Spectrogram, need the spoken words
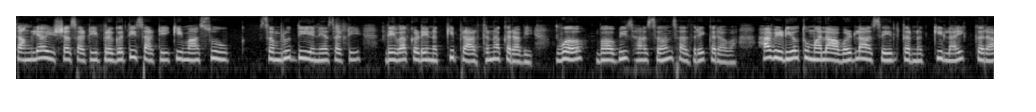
चांगल्या आयुष्यासाठी प्रगतीसाठी किंवा सुख समृद्धी येण्यासाठी देवाकडे नक्की प्रार्थना करावी व भाऊबीज हा सण साजरे करावा. हा व्हिडिओ तुम्हाला आवडला असेल तर नक्की लाईक करा.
